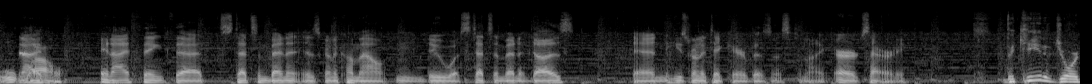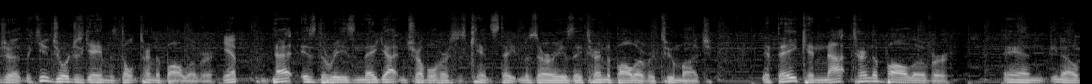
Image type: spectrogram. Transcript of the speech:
Ooh, and wow. I, and I think that Stetson Bennett is going to come out and do what Stetson Bennett does, and he's going to take care of business tonight or Saturday. The key to Georgia, the key to Georgia's game is don't turn the ball over. Yep. That is the reason they got in trouble versus Kent State, Missouri, is they turned the ball over too much. If they cannot turn the ball over, and you know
